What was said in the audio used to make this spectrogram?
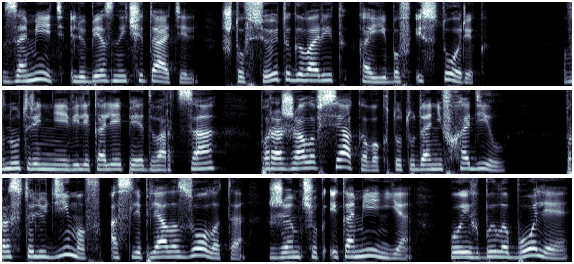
Заметь, любезный читатель, что все это говорит Каибов-историк. Внутреннее великолепие дворца поражало всякого, кто туда не входил. Простолюдимов ослепляло золото, жемчуг и каменья – коих было более,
